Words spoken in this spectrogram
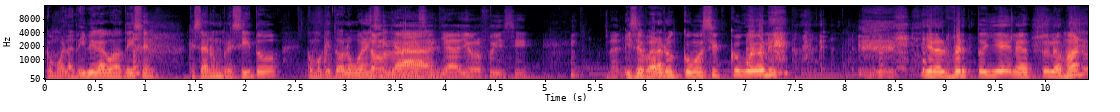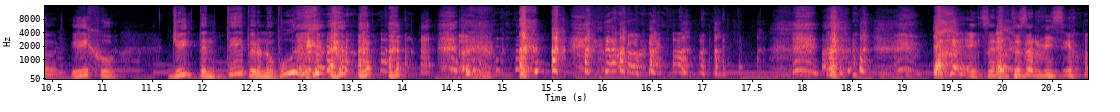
Como la típica cuando te dicen que sean hombrecitos, como que todos los Todos dicen ya. dicen, ya, yo fui, sí. Dale. Y se pararon como cinco hueones. y el Alberto Ye levantó la mano y dijo, yo intenté, pero no pude. Excelente servicio.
